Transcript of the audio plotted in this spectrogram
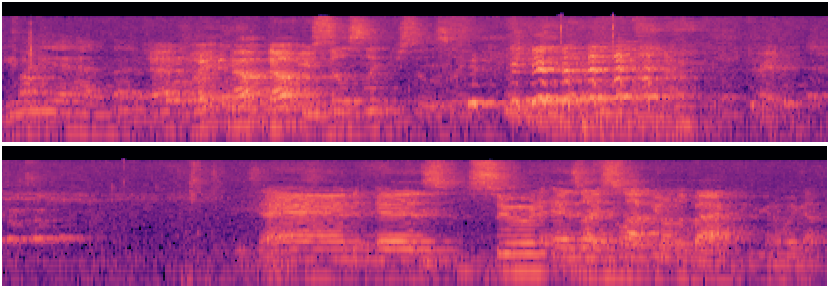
Give me a high five. Uh, wait, no, no, you're still asleep. You're still asleep. And as soon soon as I slap you on the back, you're gonna wake up.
